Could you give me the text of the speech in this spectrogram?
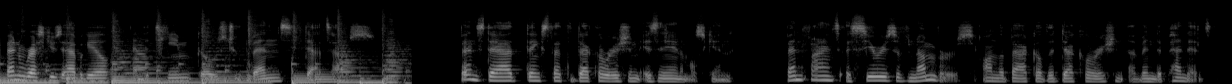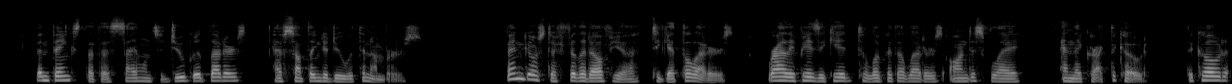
Ben rescues Abigail, and the team goes to Ben's dad's house. Ben's dad thinks that the declaration is an animal skin. Ben finds a series of numbers on the back of the Declaration of Independence. Ben thinks that the Silence Dogood letters have something to do with the numbers. Ben goes to Philadelphia to get the letters, Riley pays a kid to look at the letters on display, and they crack the code. The code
